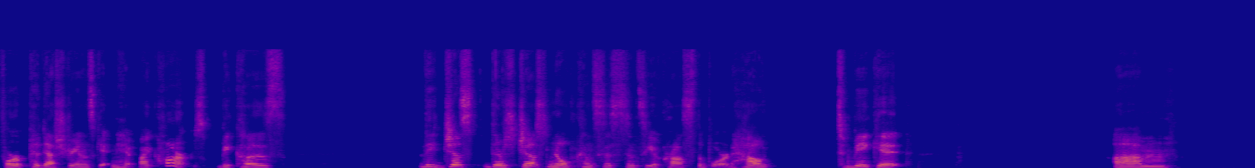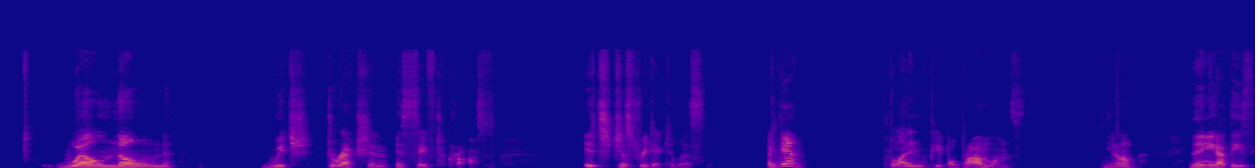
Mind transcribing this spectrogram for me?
for pedestrians getting hit by cars because they just there's just no consistency across the board how to make it um well known which direction is safe to cross it's just ridiculous again blind people problems you know? And then you got these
